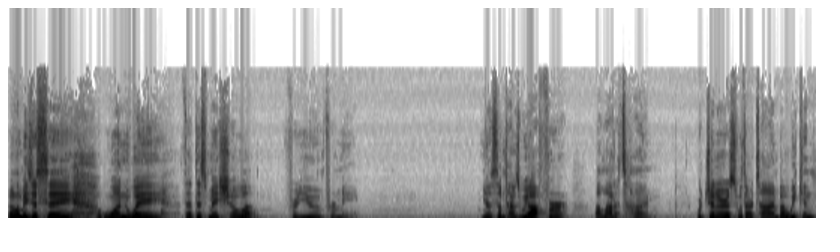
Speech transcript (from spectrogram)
Now, let me just say one way that this may show up for you and for me. You know, sometimes we offer a lot of time. We're generous with our time, but we can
